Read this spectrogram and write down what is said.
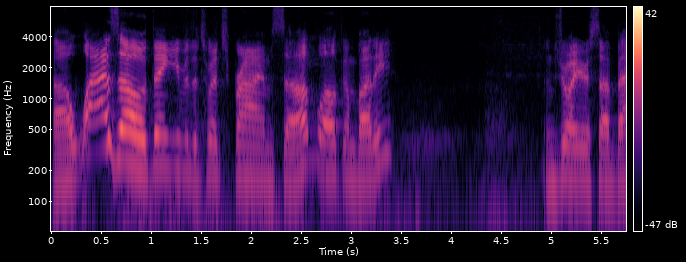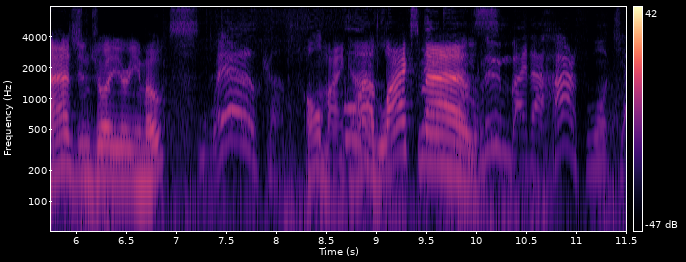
Uh, Wazo, thank you for the Twitch Prime sub. Welcome, buddy. Enjoy your sub badge. Enjoy your emotes. Welcome. Oh my God, Some Laxmaz. room by the hearth, won't ya?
